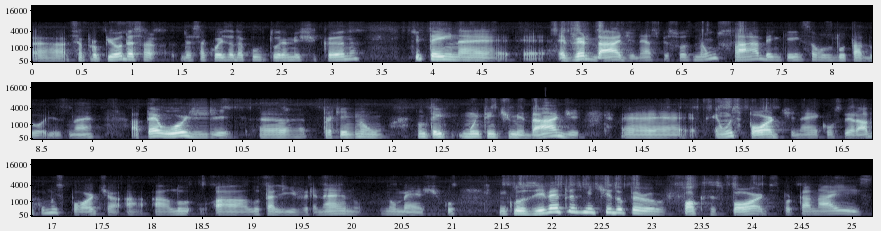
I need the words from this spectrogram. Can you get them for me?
uh, se apropriou dessa dessa coisa da cultura mexicana que tem, né? É, é verdade, né? As pessoas não sabem quem são os lutadores, né? Até hoje, uh, para quem não não tem muita intimidade, é, é um esporte, né? É considerado como esporte a, a, a luta livre, né? No, no, México. Inclusive é transmitido pelo Fox Sports, por canais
